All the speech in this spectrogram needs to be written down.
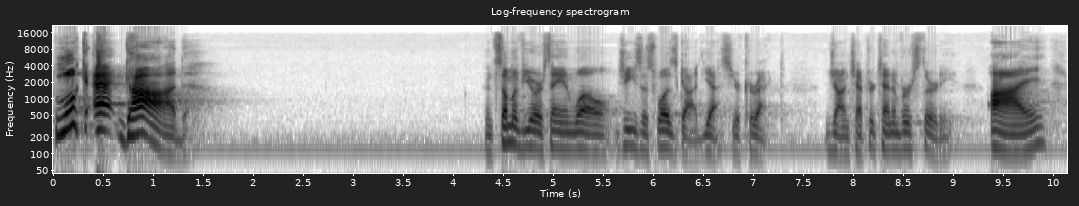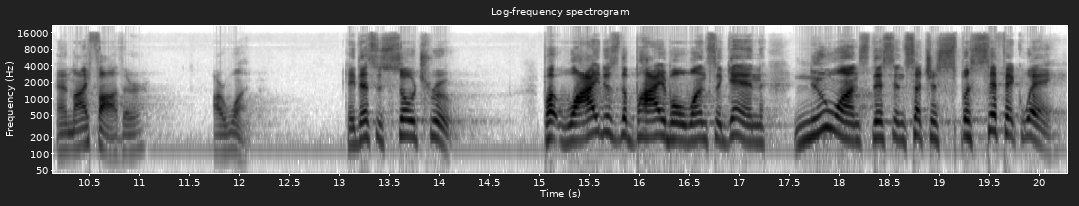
look at God. And some of you are saying, Well, Jesus was God. Yes, you're correct. John chapter 10 and verse 30. I and my Father are one. Okay, this is so true. But why does the Bible once again nuance this in such a specific way?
